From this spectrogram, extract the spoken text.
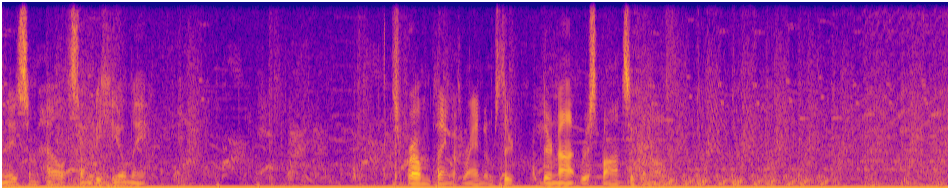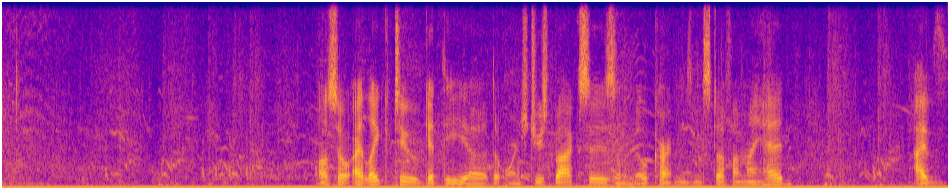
I need some health. Somebody heal me. It's a problem playing with randoms. They're they're not responsive enough. Also, I like to get the uh, the orange juice boxes and milk cartons and stuff on my head. I've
